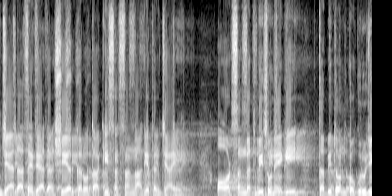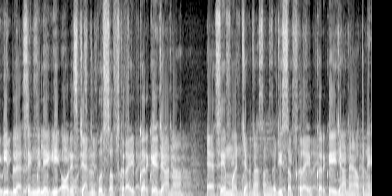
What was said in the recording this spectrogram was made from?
ज़्यादा से ज़्यादा शेयर करो ताकि सत्संग आगे तक जाए। और संगत भी सुनेगी, तभी तो उनको गुरु जी की ब्लेसिंग मिलेगी। और इस चैनल को सब्सक्राइब करके जाना, ऐसे मत जाना संगत जी सब्सक्राइब करके ही जाना है आपने।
